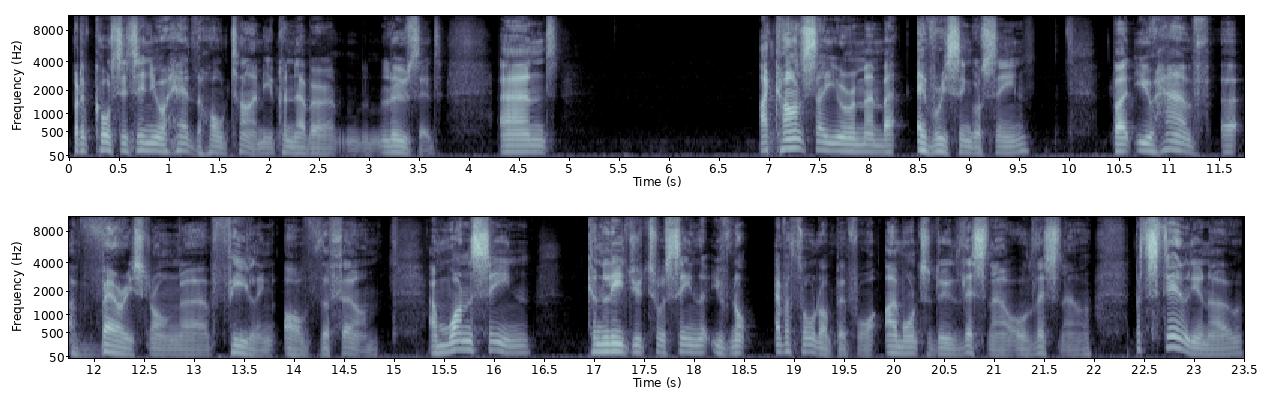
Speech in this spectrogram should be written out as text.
But of course, it's in your head the whole time. You can never lose it. And I can't say you remember every single scene, but you have a, a very strong uh, feeling of the film. And one scene can lead you to a scene that you've not ever thought of before. I want to do this now or this now. But still, you know,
